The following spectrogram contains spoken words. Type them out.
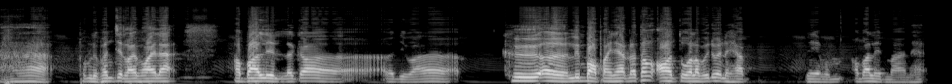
อ่าผมเหลือพันเจ็ดร้อย point แล้ว เอา Barrett แล้วก็อะไรดีว่า คือเออลืมบอกไปนะครับเราต้อง on ตัวเราไปด้วยนะครับเนี่ยผมเอา Barrett มานะฮะ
